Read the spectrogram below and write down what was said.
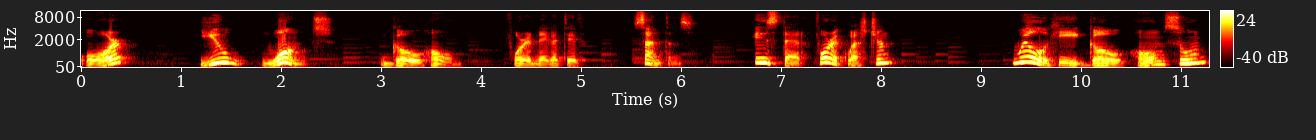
Or you won't go home for a negative sentence. Instead, for a question, will he go home soon?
